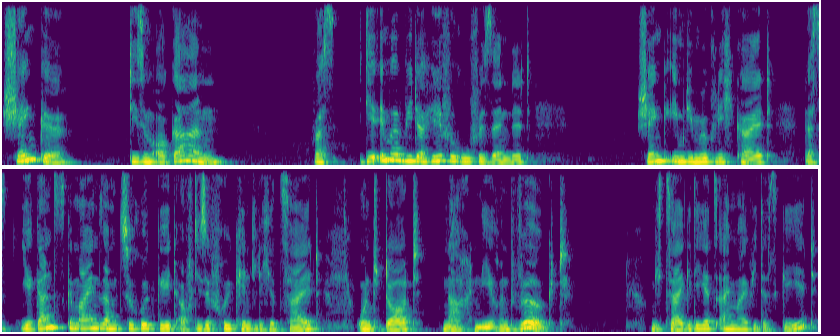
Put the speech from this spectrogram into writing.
schenke diesem Organ, was dir immer wieder Hilferufe sendet, schenk ihm die Möglichkeit, dass ihr ganz gemeinsam zurückgeht auf diese frühkindliche Zeit und dort nachnährend wirkt. Und ich zeige dir jetzt einmal, wie das geht.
